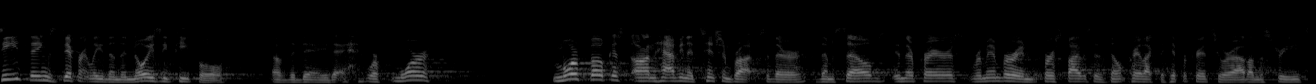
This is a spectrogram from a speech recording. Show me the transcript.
see things differently than the noisy people of the day that were more more focused on having attention brought to their themselves in their prayers. Remember in verse 5 it says, Don't pray like the hypocrites who are out on the streets.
